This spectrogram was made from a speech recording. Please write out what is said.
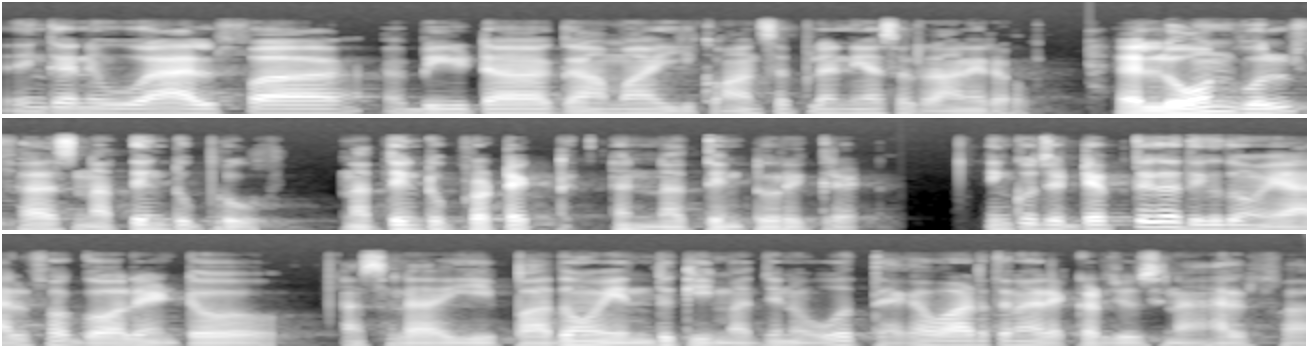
ఇంకా నువ్వు ఆల్ఫా, బీటా, గామా ఈ కాన్సెప్ట్‌లన్నీ అసలు రానిరావు a lone wolf has nothing to prove, nothing to protect and nothing to regret. ఇంకొంచెం డెప్త్‌గా దిగుదాం. ఈ ఆల్ఫా గోల్ ఏంటో అసలు ఈ పదం ఎందుకు ఈ మధ్యన ఓ తెగ వాడుతున్నారు ఎక్కడ చూసినా ఆల్ఫా,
